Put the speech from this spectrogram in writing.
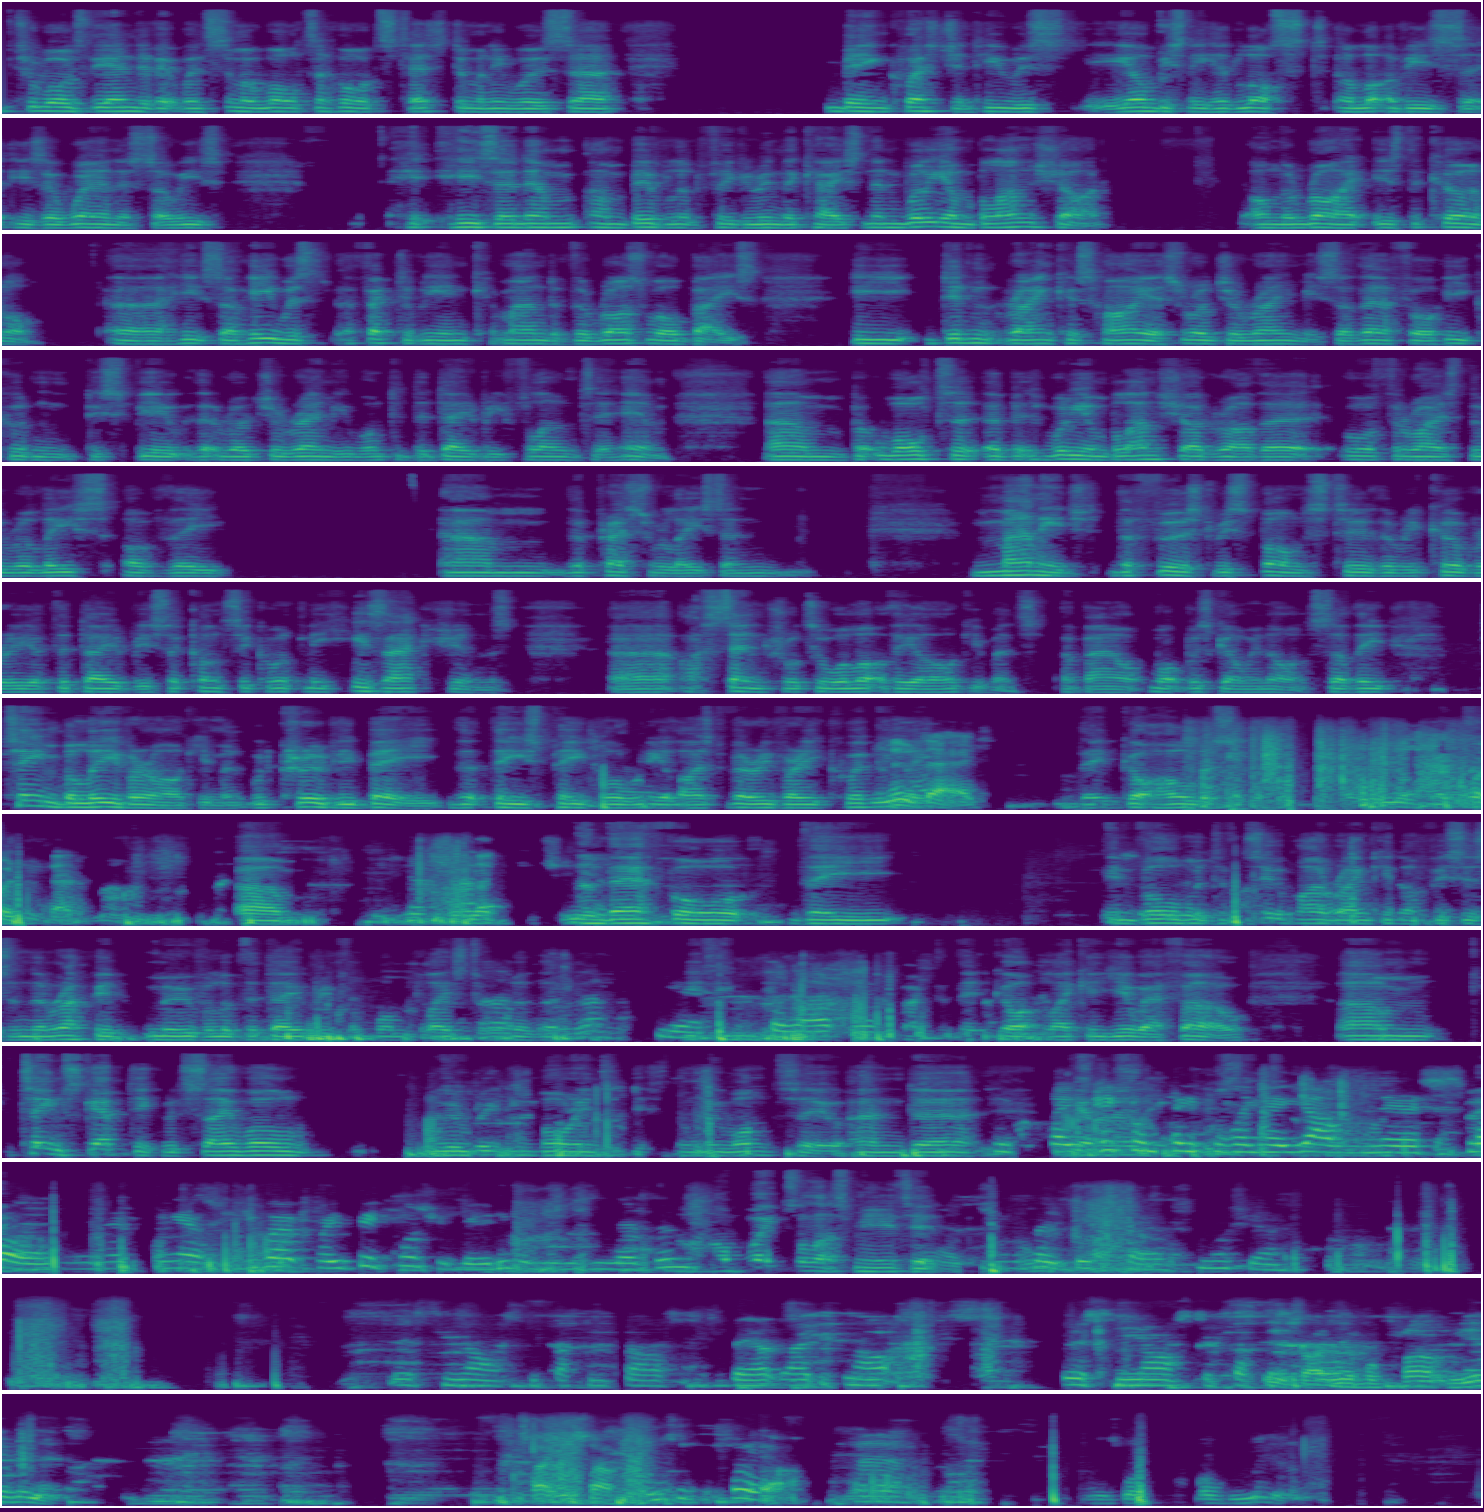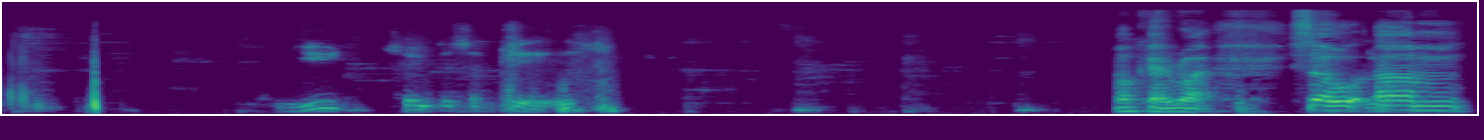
towards the end of it, when some of Walter Haut's testimony was uh, being questioned, he was he obviously had lost a lot of his uh, his awareness, so he's he, he's an um, ambivalent figure in the case. And then William Blanchard on the right is the colonel. Uh, he so he was effectively in command of the Roswell base he didn't rank as high as Roger Ramey, so therefore he couldn't dispute that Roger Ramey wanted the debris flown to him. Um, but Walter, uh, William Blanchard rather authorized the release of the um, the press release and managed the first response to the recovery of the debris. So consequently, his actions uh, are central to a lot of the arguments about what was going on. So the team believer argument would crudely be that these people realised very, very quickly they'd got hold of something. Um, and therefore, the involvement of two high-ranking officers and the rapid removal of the debris from one place to another, yeah. the fact that they've got like a UFO. Um, Team Skeptic would say, well, we're reading more into this than we want to. And uh, they pick on people when they're young and they're small and everything else. You weren't very big, was you, really, when you was 11? I'll wait till that's muted. Yeah, you were a very big person, was you? There's some nasty fucking bastards about that, Mark. There's some nasty fucking. It's like level Clark with you, isn't it? Take us up. Is it clear? Yeah. There's one whole minute. You two disappears. Okay, right. So um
